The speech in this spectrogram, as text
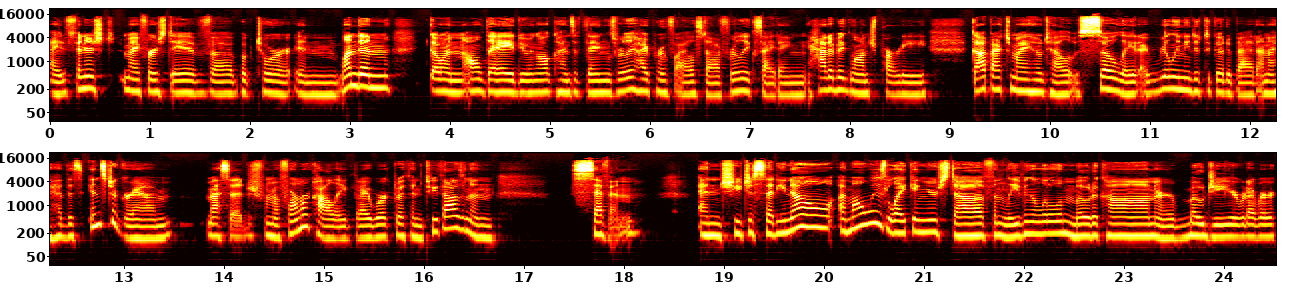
I had finished my first day of uh, book tour in London, going all day, doing all kinds of things, really high profile stuff, really exciting. Had a big launch party, got back to my hotel. It was so late. I really needed to go to bed. And I had this Instagram message from a former colleague that I worked with in 2007 and she just said, You know, I'm always liking your stuff and leaving a little emoticon or emoji or whatever,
